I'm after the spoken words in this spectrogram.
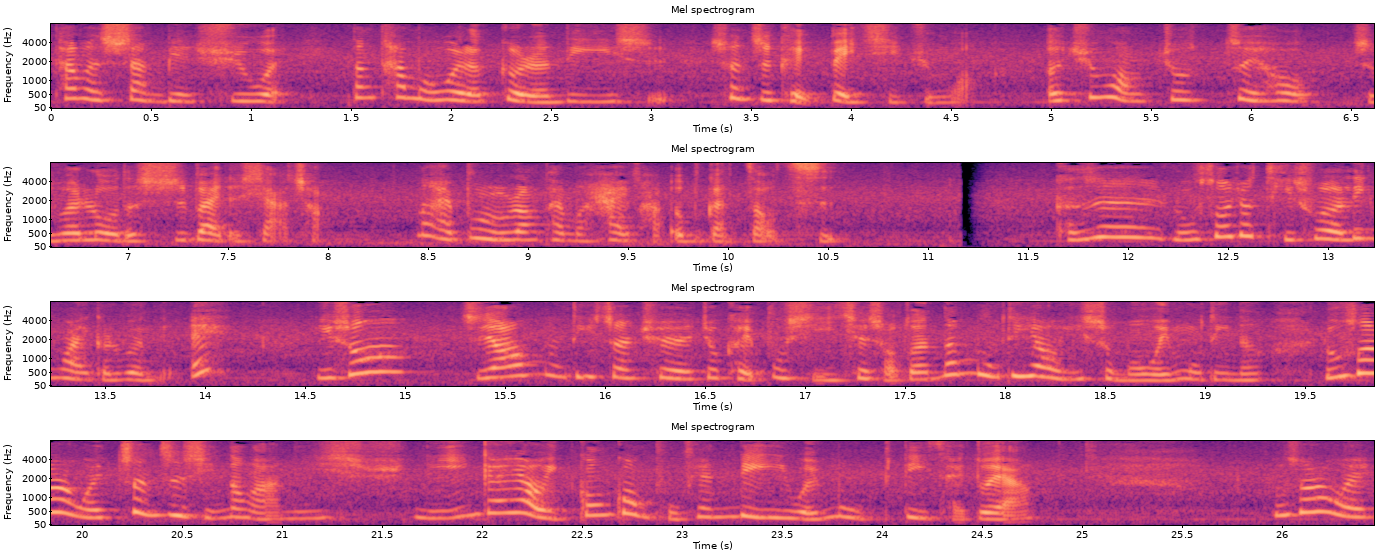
他们善变虚伪。当他们为了个人利益时，甚至可以背弃君王，而君王就最后只会落得失败的下场。那还不如让他们害怕而不敢造次。可是卢梭就提出了另外一个论点：哎，你说只要目的正确就可以不惜一切手段，那目的要以什么为目的呢？卢梭认为政治行动啊，你你应该要以公共普遍利益为目的才对啊。卢梭认为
